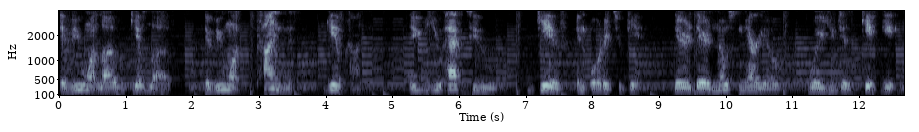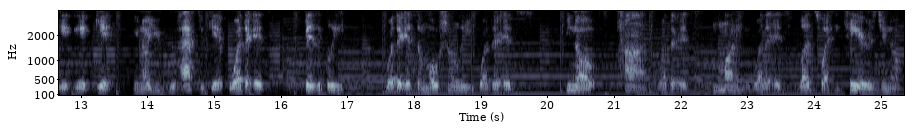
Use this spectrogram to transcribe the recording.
If you want love, give love. If you want kindness, give kindness. You you have to give in order to get. There there is no scenario where you just get get get get get you know, you, you have to give, whether it's physically, whether it's emotionally, whether it's, you know, time, whether it's money, whether it's blood, sweat, and tears, you know,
